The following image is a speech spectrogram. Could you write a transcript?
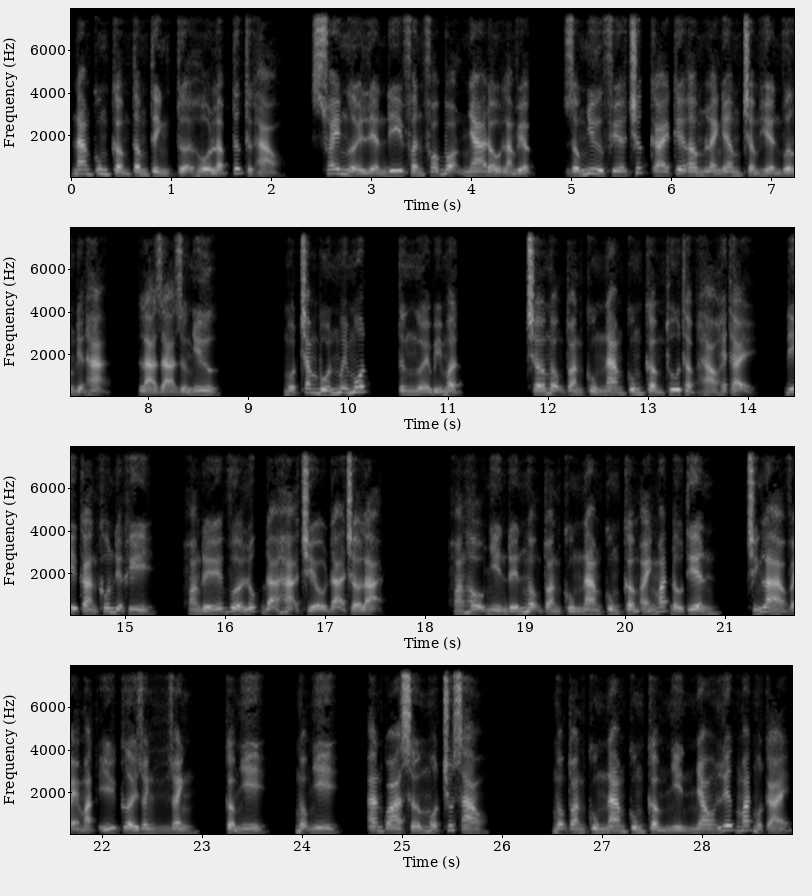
Nam Cung Cẩm tâm tình tựa hồ lập tức thực hảo, xoay người liền đi phân phó bọn nha đầu làm việc, giống như phía trước cái kia âm lành âm trầm hiền vương điện hạ, là giả dường như. 141, từng người bí mật. Chờ mộng toàn cùng Nam Cung Cẩm thu thập hảo hết thảy, đi càn khôn điện khi, hoàng đế vừa lúc đã hạ triều đã trở lại. Hoàng hậu nhìn đến mộng toàn cùng Nam Cung Cẩm ánh mắt đầu tiên, chính là vẻ mặt ý cười doanh doanh, Cẩm nhi, mộng nhi, ăn qua sớm một chút sao. Mộng toàn cùng Nam Cung Cẩm nhìn nhau liếc mắt một cái,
